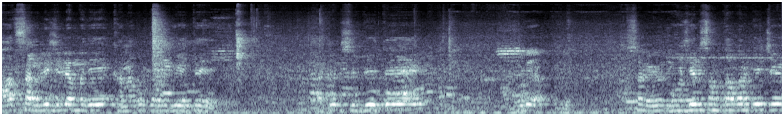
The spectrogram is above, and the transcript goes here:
आज सांगली जिल्ह्यामध्ये खानापूर तालुका येथे अतुल सिद्धी ते पुढे या, बहुजन समता पार्टीचे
